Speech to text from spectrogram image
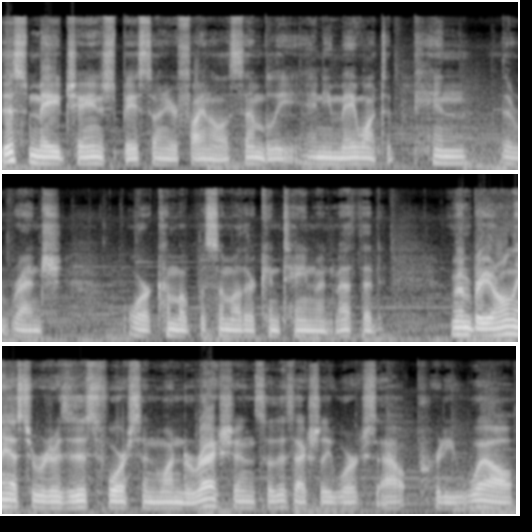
this may change based on your final assembly, and you may want to pin the wrench or come up with some other containment method. Remember, it only has to resist force in one direction, so this actually works out pretty well.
